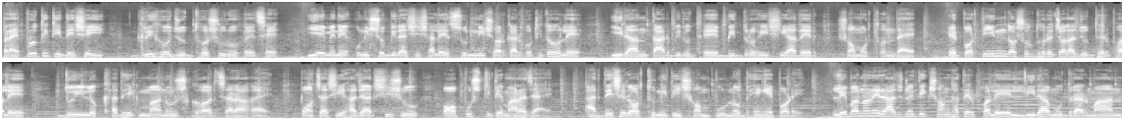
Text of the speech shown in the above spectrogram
প্রায় প্রতিটি দেশেই গৃহযুদ্ধ শুরু হয়েছে। ইয়েমেনে উনিশশো বিরাশি সালে সুন্নি সরকার গঠিত হলে ইরান তার বিরুদ্ধে বিদ্রোহী শিয়াদের সমর্থন দেয়। এরপর তিন দশক ধরে চলা যুদ্ধের ফলে দুই লক্ষাধিক মানুষ ঘর ছাড়া হয়। পঁচাশি হাজার শিশু অপুষ্টিতে মারা যায়। আর দেশের অর্থনীতি সম্পূর্ণ ভেঙে পড়ে। লেবাননের রাজনৈতিক সংঘাতের ফলে লিরা মুদ্রার মান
